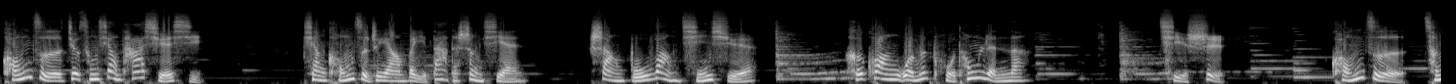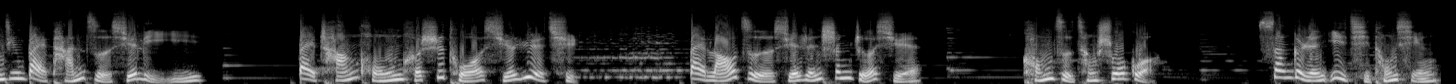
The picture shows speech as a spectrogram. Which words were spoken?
孔子就曾向他学习。像孔子这样伟大的圣贤，尚不忘勤学，何况我们普通人呢？启示：孔子曾经拜郯子学礼仪。拜长虹和师陀学乐曲，拜老子学人生哲学。孔子曾说过：“三个人一起同行，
